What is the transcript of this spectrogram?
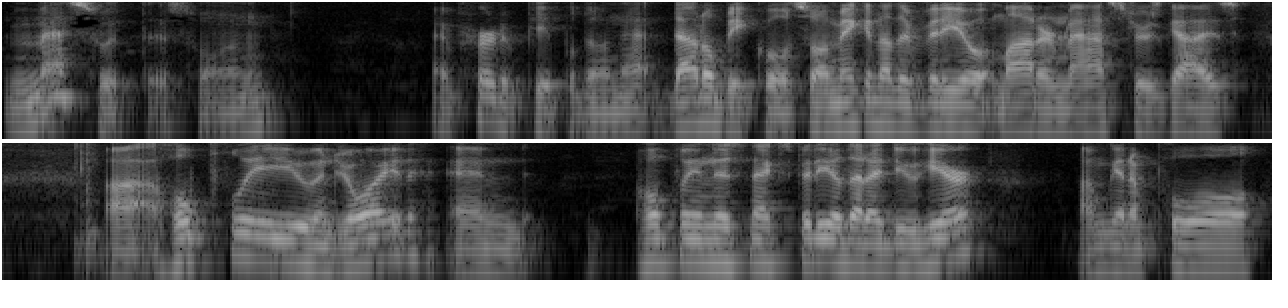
mess with this one. I've heard of people doing that. That'll be cool. So I'll make another video at Modern Masters, guys. Uh, hopefully you enjoyed, and hopefully in this next video that I do here, I'm going to pull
